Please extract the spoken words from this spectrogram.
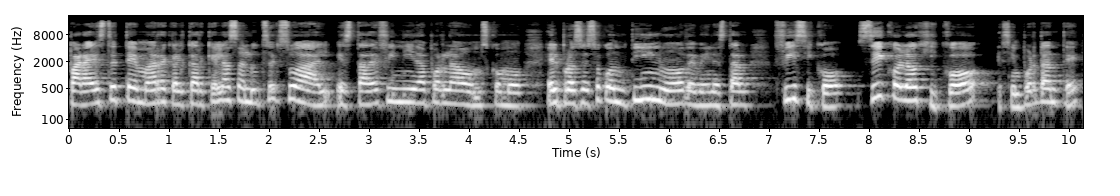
para este tema recalcar que la salud sexual está definida por la OMS como el proceso continuo de bienestar físico, psicológico, es importante,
